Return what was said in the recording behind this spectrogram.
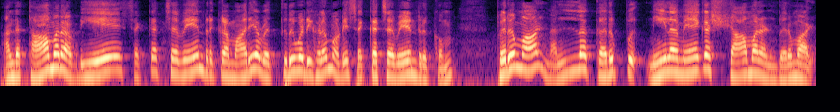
அந்த தாமரை அப்படியே செக்கச்சவேன் இருக்கிற மாதிரி அவளுடைய திருவடிகளும் அப்படியே செக்கச்சவேன் இருக்கும். பெருமாள் நல்ல கருப்பு நீலமேக ஷியாமலன் பெருமாள்.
